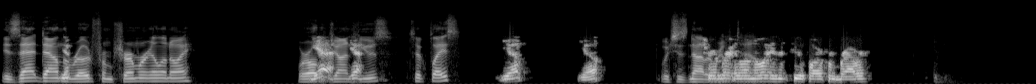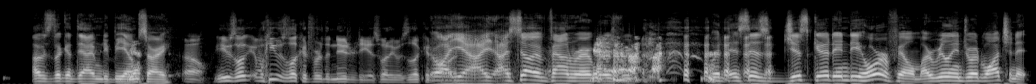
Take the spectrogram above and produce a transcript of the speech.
Is that down Yep. the road from Shermer, Illinois, where all Yeah, the John yeah. Hughes took place? Yep. Yep. Which is not a Shermer, real town. Illinois isn't too far from Brower. I was looking at the IMDb. I'm Yeah. sorry. Oh, he was looking. He was looking for the nudity, is what he was looking Oh for. yeah, I, I still haven't found where it was. but it says just good indie horror film. I really enjoyed watching it.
